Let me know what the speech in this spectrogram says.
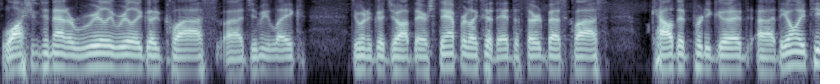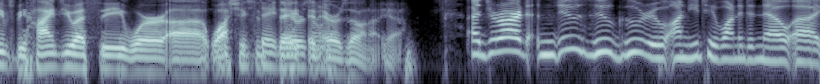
Washington had a really really good class. Uh, Jimmy Lake doing a good job there. Stanford, like I said, they had the third best class. Cal did pretty good. Uh, the only teams behind USC were uh, Washington State State, and and Arizona. Yeah. Uh, Gerard, new Zoo Guru on YouTube wanted to know uh,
